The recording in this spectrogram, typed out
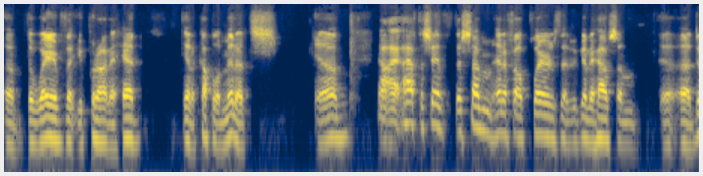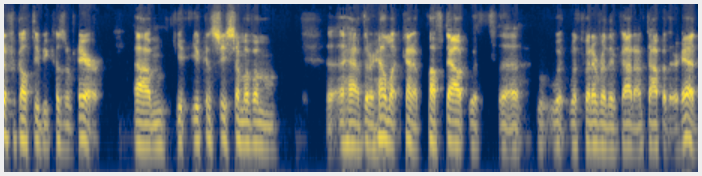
uh, the wave that you put on a head in a couple of minutes. Um, now I, have to say there's some NFL players that are going to have some uh, uh, difficulty because of hair. Um, you, you, can see some of them uh, have their helmet kind of puffed out with, uh, with, with whatever they've got on top of their head.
